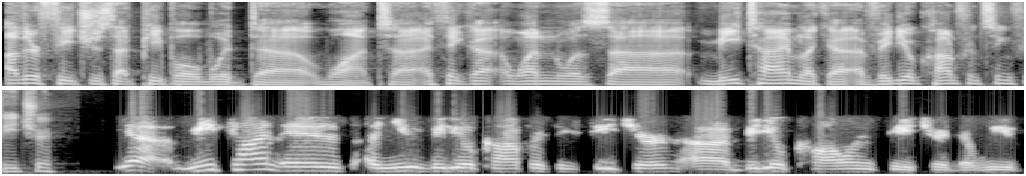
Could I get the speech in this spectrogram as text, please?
other features that people would want? I think one was MeeTime, like a, a, video conferencing feature. Yeah, MeeTime is a new video conferencing feature, video calling feature that we've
